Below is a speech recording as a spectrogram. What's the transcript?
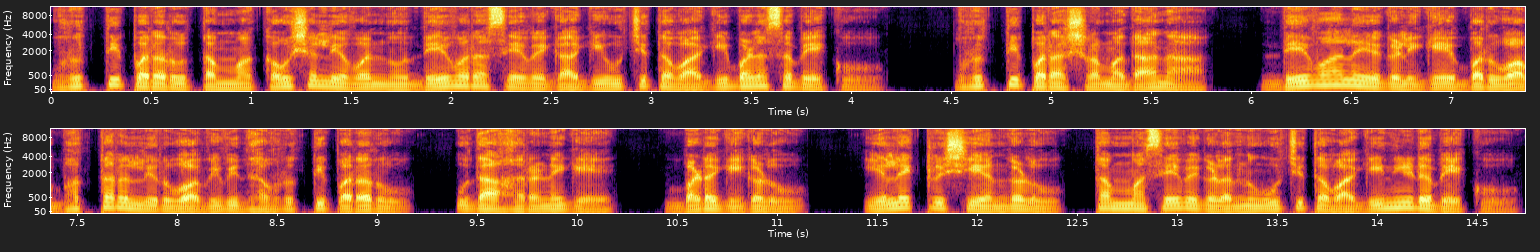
ವೃತ್ತಿಪರರು ತಮ್ಮ ಕೌಶಲ್ಯವನ್ನು ದೇವರ ಸೇವೆಗಾಗಿ ಉಚಿತವಾಗಿ ಬಳಸಬೇಕು. ವೃತ್ತಿಪರ ಶ್ರಮದಾನ, ದೇವಾಲಯಗಳಿಗೆ ಬರುವ ಭಕ್ತರಲ್ಲಿರುವ ವಿವಿಧ ವೃತ್ತಿಪರರು, ಉದಾಹರಣೆಗೆ, ಬಡಗಿಗಳು, ಎಲೆಕ್ಟ್ರಿಷಿಯನ್ಗಳು ತಮ್ಮ ಸೇವೆಗಳನ್ನು ಉಚಿತವಾಗಿ ನೀಡಬೇಕು.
